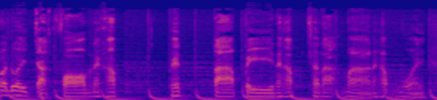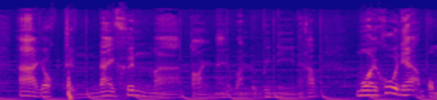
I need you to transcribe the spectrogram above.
ก็ด้วยจากฟอร์มนะครับ เพชรตาปีนะครับ ชนะมานะครับมวย 5 ยกถึงได้ขึ้นมาต่อยในวันลุมพินีนะครับ มวยคู่นี้ผม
